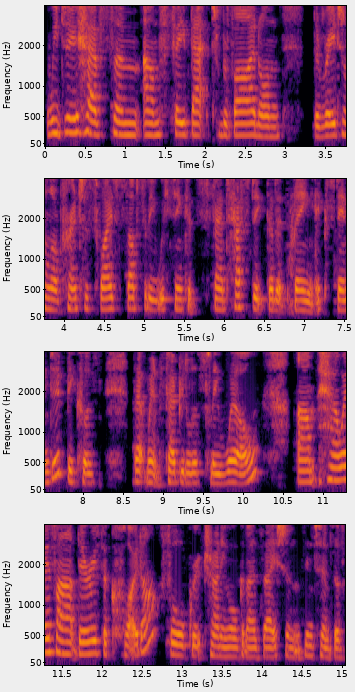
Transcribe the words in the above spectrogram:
We do have some um, feedback to provide on the regional apprentice wage subsidy, we think it's fantastic that it's being extended because that went fabulously well. Um, however, there is a quota for group training organisations in terms of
